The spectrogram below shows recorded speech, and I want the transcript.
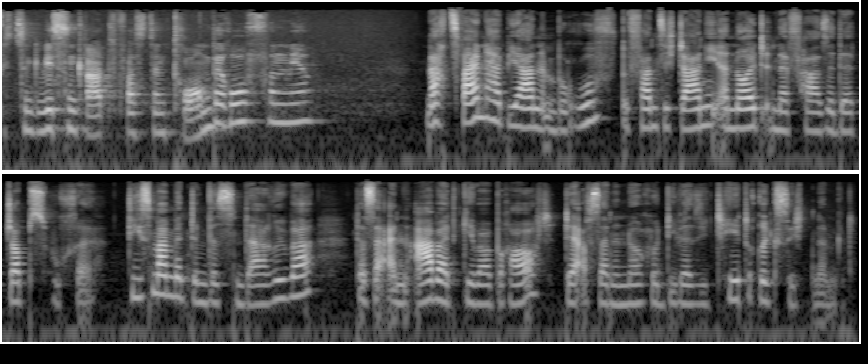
bis zu einem gewissen Grad fast ein Traumberuf von mir. Nach zweieinhalb Jahren im Beruf befand sich Dani erneut in der Phase der Jobsuche. Diesmal mit dem Wissen darüber, dass er einen Arbeitgeber braucht, der auf seine Neurodiversität Rücksicht nimmt.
